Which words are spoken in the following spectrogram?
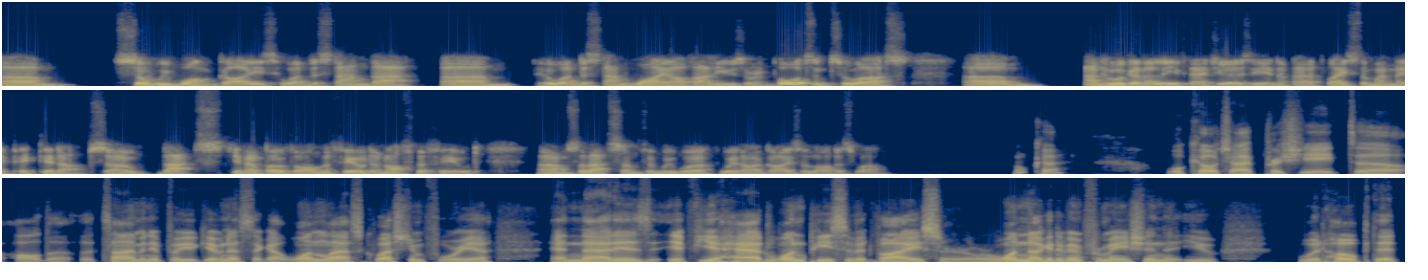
Um, so we want guys who understand that, um, who understand why our values are important to us, um, and who are going to leave their jersey in a better place than when they picked it up. So that's you know both on the field and off the field. Um, so that's something we work with our guys a lot as well. Okay. Well, Coach, I appreciate uh, all the, the time and info you've given us. I got one last question for you, and that is if you had one piece of advice or, or one nugget of information that you would hope that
